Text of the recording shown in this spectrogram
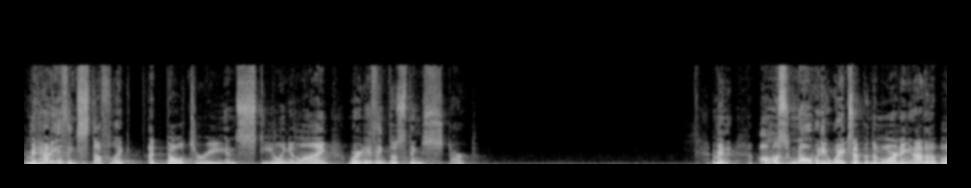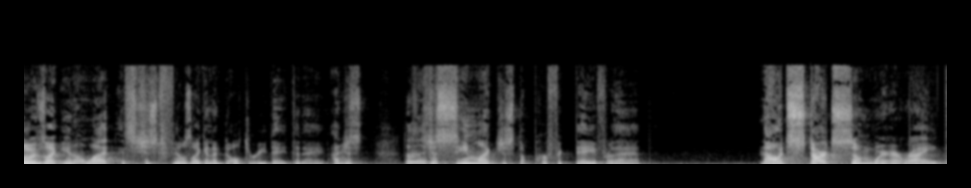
I mean, how do you think stuff like adultery and stealing and lying, where do you think those things start? I mean, almost nobody wakes up in the morning out of the blue and is like, you know what? This just feels like an adultery day today. I just, doesn't it just seem like just the perfect day for that? No, it starts somewhere, right?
